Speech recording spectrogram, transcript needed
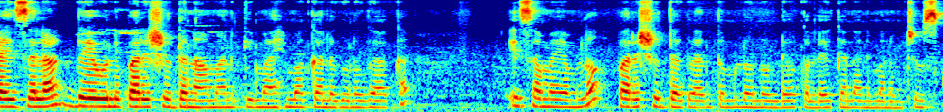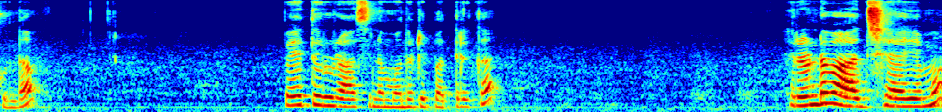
ప్రైజలా దేవుని పరిశుద్ధ నామానికి మహిమ కలుగునుగాక. ఈ సమయంలో పరిశుద్ధ గ్రంథంలో నుండి ఒక లేఖనాన్ని మనం చూసుకుందాం. పేతురు రాసిన మొదటి పత్రిక రెండవ అధ్యాయము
